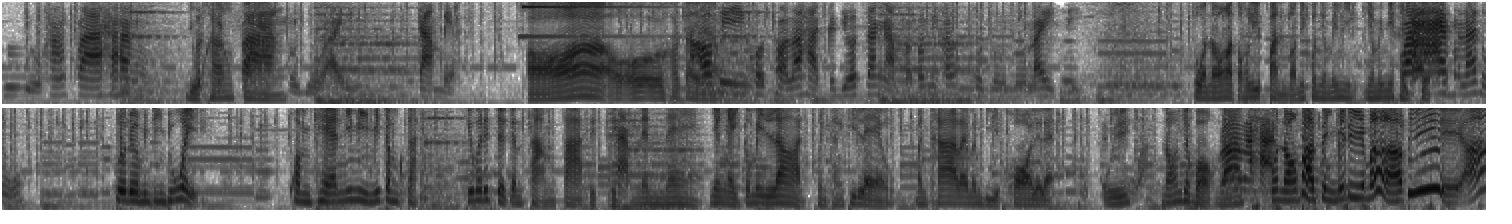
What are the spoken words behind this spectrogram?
อยู่อยู่ข้างฟางอยู่ข้างฟางรถเก็บอยู่ไอ้กลางแมปอ๋อ โอ้โอ้โอ้เข้าใจเอาแล้ว มีคนถอดรหัสกันเยอะจังอะมันต้องมีข้างคนโนโนไล่สิตัวน้องอะต้องรีบปั่นตอนที่คนยังไม่มียังไม่มีใครเจ็บว้ายมาแล้วหนูตัวเดิมจริงๆด้วย ความแค้นนี่มีไม่จำกัด พี่ว่าได้เจอกันสามตาติดติดๆแน่ๆยังไงก็ไม่รอดเหมือนครั้งที่แล้ว มันฆ่าได้มันบีบคอเลยแหละ อุ๊ยน้องอย่าบอกนะร่างอาหารว่าน้องพาสิ่งไม่ดีมาหาพี่อ้า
